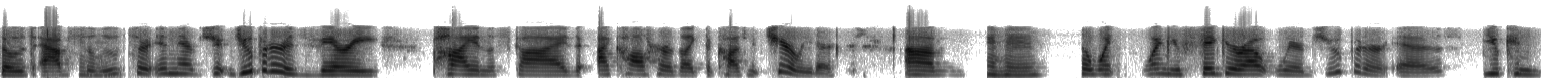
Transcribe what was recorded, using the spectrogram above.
those absolutes mm-hmm. are in there Ju- jupiter is very pie in the sky i call her like the cosmic cheerleader Um, mm-hmm. So when when you figure out where Jupiter is, you can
